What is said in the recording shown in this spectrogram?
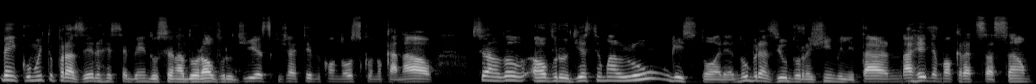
Bem, com muito prazer recebendo o senador Álvaro Dias, que já esteve conosco no canal. O senador Álvaro Dias tem uma longa história no Brasil do regime militar, na redemocratização,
